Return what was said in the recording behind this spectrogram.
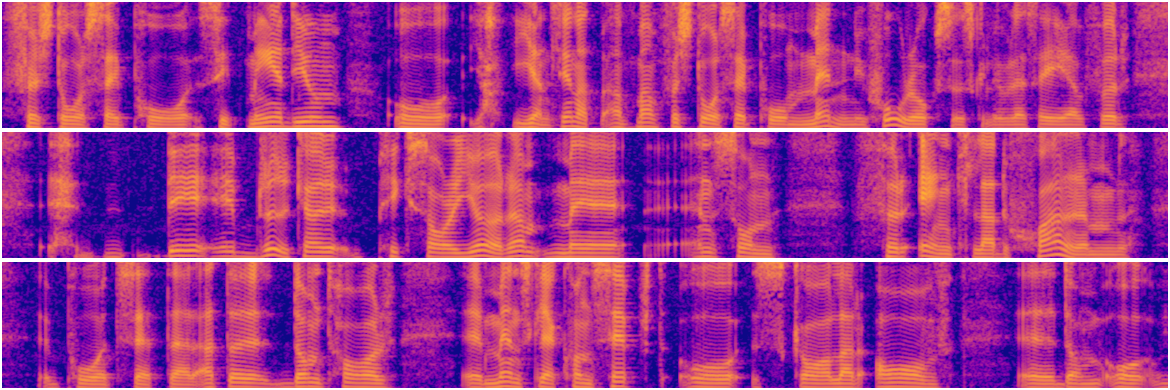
förstår sig på sitt medium och ja, egentligen att, att man förstår sig på människor också skulle jag vilja säga för eh, det brukar Pixar göra med en sån förenklad charm på ett sätt där. Att eh, de tar eh, mänskliga koncept och skalar av eh, dem och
